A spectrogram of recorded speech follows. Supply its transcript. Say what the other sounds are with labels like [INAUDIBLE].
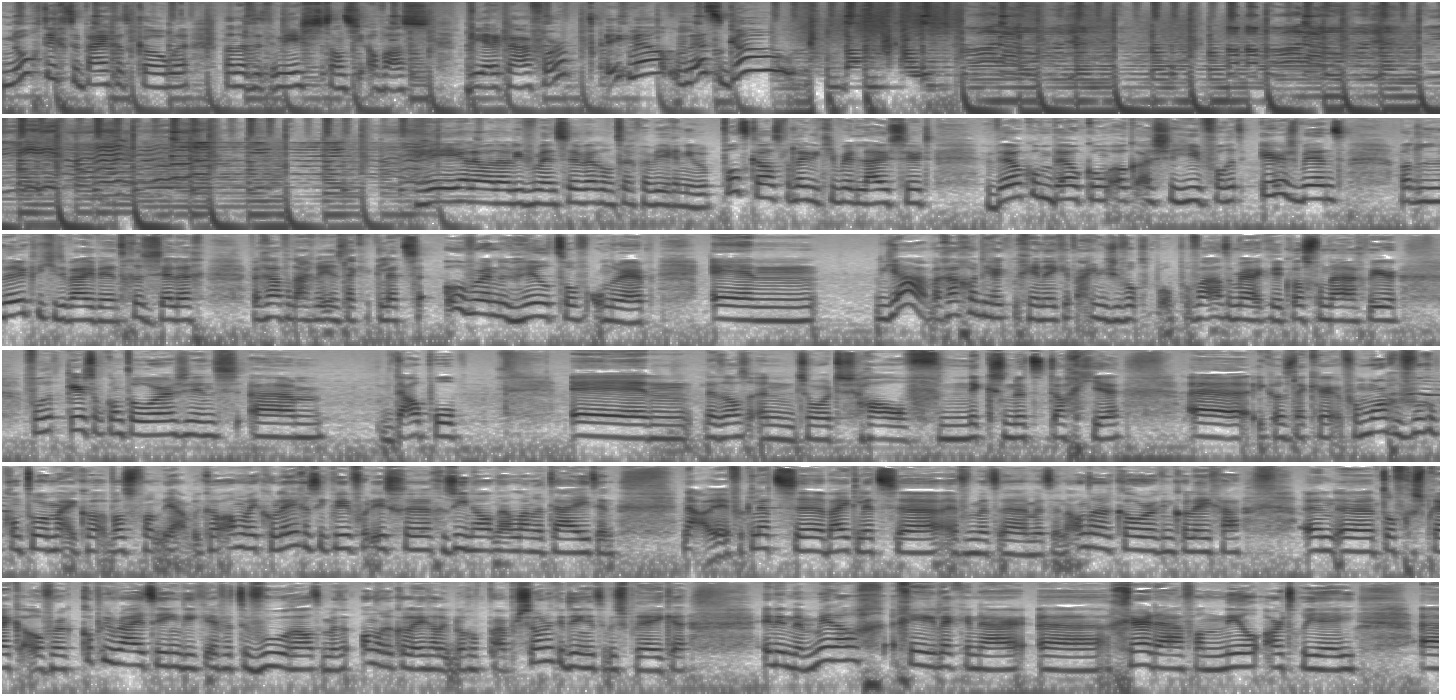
nog dichterbij gaat komen dan dat het in eerste instantie al was. Ben jij er klaar voor? Ik wel. Let's go! Hey, hallo, hallo lieve mensen. Welkom terug bij weer een nieuwe podcast. Wat leuk dat je weer luistert. Welkom, welkom. Ook als je hier voor het eerst bent. Wat leuk dat je erbij bent. Gezellig. We gaan vandaag weer eens lekker kletsen over een heel tof onderwerp. En ja, we gaan gewoon direct beginnen. Ik heb eigenlijk niet zoveel op, op, aan. Ik was vandaag weer voor het eerst op kantoor sinds um, Douwpop. En dat was een soort half niks nut dagje. Uh, ik was lekker vanmorgen vroeg op kantoor, maar ik was van ja, ik had allemaal weer collega's die ik weer voor het eerst uh, gezien had na lange tijd. En nou, even kletsen, bijkletsen, even met, uh, met een andere coworking collega. Een tof gesprek over copywriting die ik even te voeren had. Met een andere collega had ik nog een paar persoonlijke dingen te bespreken. En in de middag ging ik lekker naar Gerda van Neil Artelier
